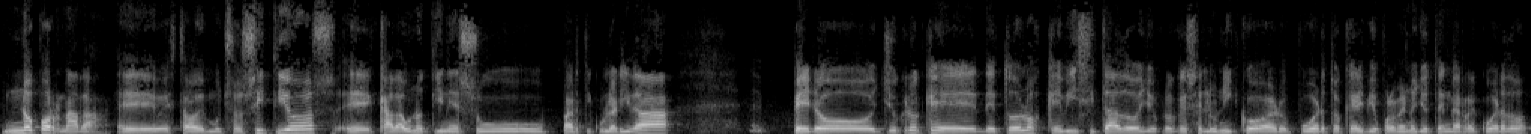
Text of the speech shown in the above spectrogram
No por nada. he estado en muchos sitios, eh, cada uno tiene su particularidad, pero yo creo que de todos los que he visitado, yo creo que es el único aeropuerto que, por lo menos yo tenga recuerdo,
